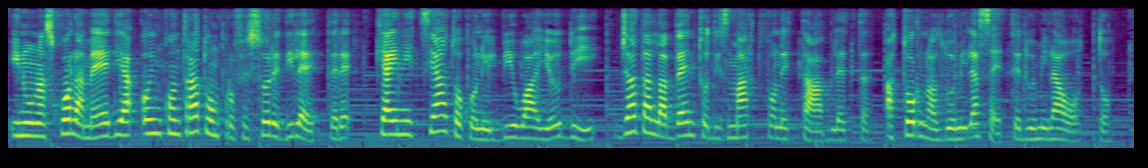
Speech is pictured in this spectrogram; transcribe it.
In una scuola media ho incontrato un professore di lettere che ha iniziato con il BYOD già dall'avvento di smartphone e tablet, attorno al 2007-2008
